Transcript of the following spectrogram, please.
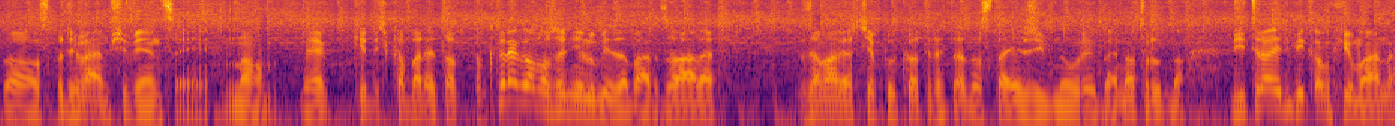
To spodziewałem się więcej. No, jak kiedyś kabaretotto, którego może nie lubię za bardzo, ale zamawiasz ciepły kotlet, a dostajesz zimną rybę. No trudno. Detroit Become Human,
